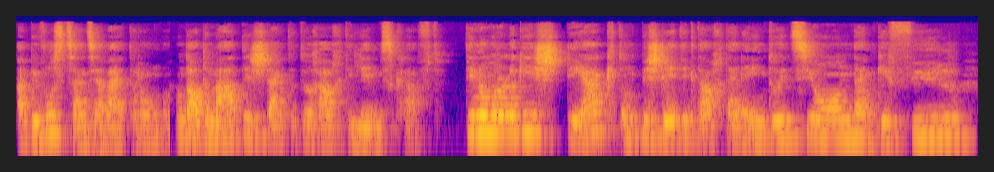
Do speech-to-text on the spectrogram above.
eine Bewusstseinserweiterung und automatisch steigt dadurch auch die Lebenskraft. Die Numerologie stärkt und bestätigt auch deine Intuition, dein Gefühl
